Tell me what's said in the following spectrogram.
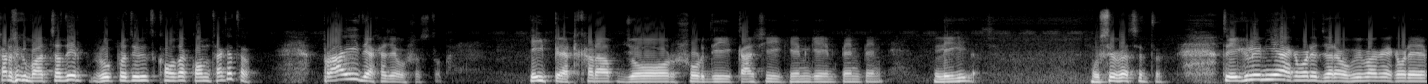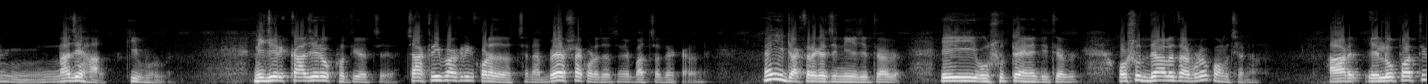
কারণ বাচ্চাদের রোগ প্রতিরোধ ক্ষমতা কম থাকে তো, প্রায়ই দেখা যায় অসুস্থতা। এই পেট খারাপ, জ্বর, সর্দি, কাশি, ঘেন ঘেন, পেন পেন, লেগেই আছে। বুঝতে পারছেন তো? তো এগুলো নিয়ে একেবারে যারা অভিভাবক, একেবারে নাজেহাল, কি বলবে? নিজের কাজেরও ক্ষতি হচ্ছে, চাকরি বাকরি করা যাচ্ছে না, ব্যবসা করা যাচ্ছে না বাচ্চাদের কারণে। এই ডাক্তারের কাছে নিয়ে যেতে হবে, এই ওষুধটা এনে দিতে হবে। ওষুধ দেওয়া হলে তারপরেও কমছে না। আর এলোপাতি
